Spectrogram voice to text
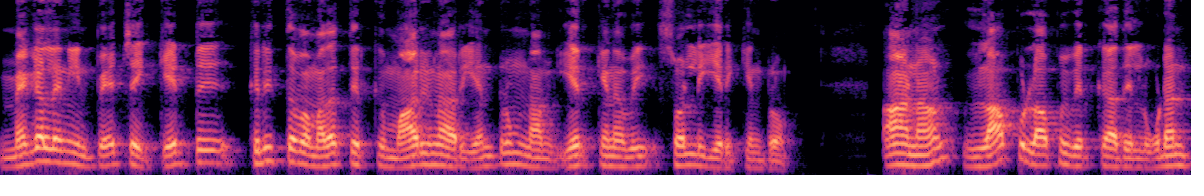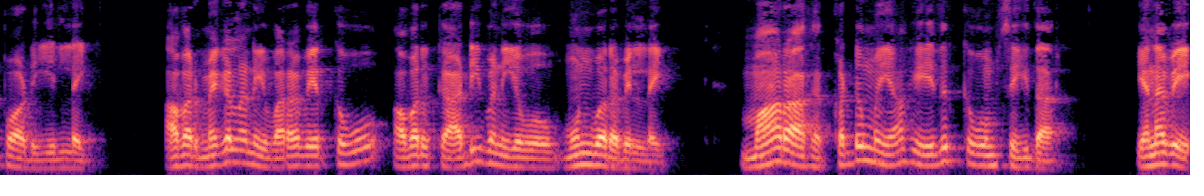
மெகலனின் பேச்சை கேட்டு கிறித்தவ மதத்திற்கு மாறினார் என்றும் நாம் ஏற்கனவே சொல்லி இருக்கின்றோம் ஆனால் லாப்பு லாப்புவிற்கு அதில் உடன்பாடு இல்லை. அவர் மெகலனை வரவேற்கவோ அவருக்கு அடிபணியவோ முன்வரவில்லை. மாறாக கடுமையாக எதிர்க்கவும் செய்தார். எனவே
